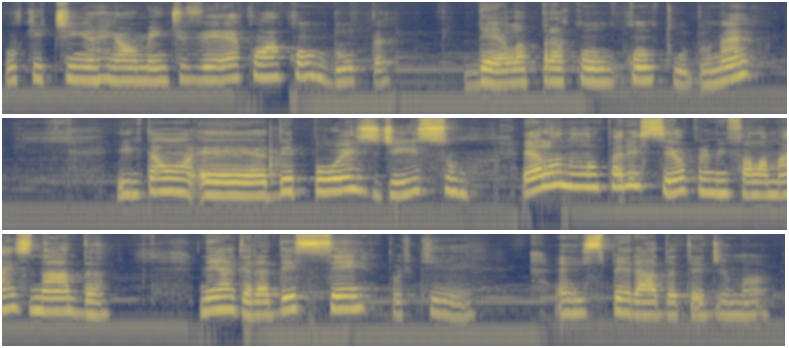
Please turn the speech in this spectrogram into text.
O que tinha realmente a ver é com a conduta dela para com, com tudo, né? Então, é, depois disso, ela não apareceu para me falar mais nada, nem agradecer, porque é esperado até de uma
